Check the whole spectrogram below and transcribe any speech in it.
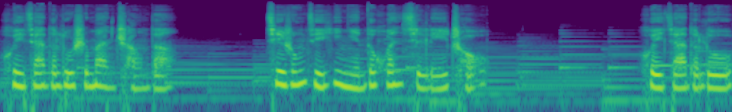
回家的路是漫长的。且溶解一年的欢喜离愁。回家的路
